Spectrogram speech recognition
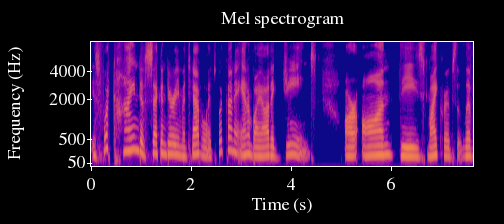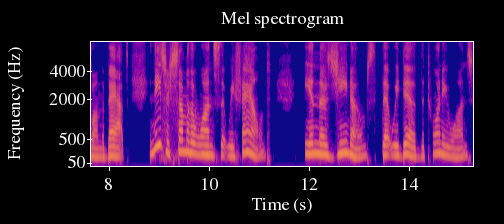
is what kind of secondary metabolites, what kind of antibiotic genes are on these microbes that live on the bats. And these are some of the ones that we found in those genomes that we did, the 20 ones.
